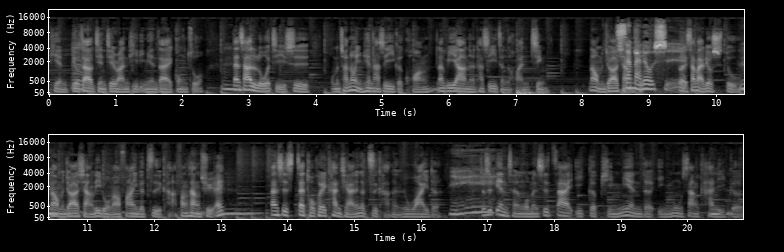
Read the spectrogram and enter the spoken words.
片丢到剪接软体里面在工作，嗯。但是它的逻辑是我们传统影片它是一个框，那 VR 呢它是一整个环境，那我们就要想三百说六十，对，三百六十度，嗯。那我们就要想，例如我们要放一个字卡放上去，哎、嗯。但是在头盔看起来那个字卡可能是歪的，哎，就是变成我们是在一个平面的荧幕上看一嗯。个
